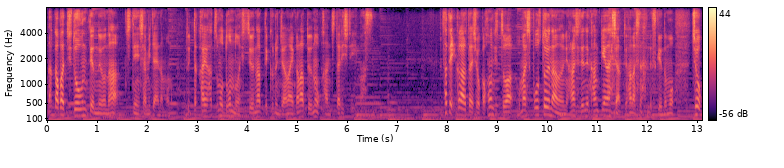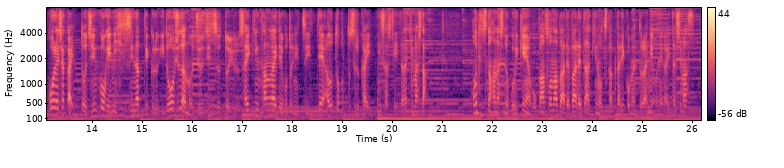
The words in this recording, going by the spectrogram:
半ば自動運転のような自転車みたいなものといった開発もどんどん必要になってくるんじゃないかなというのを感じたりしています。さて、いかがだったでしょうか本日は、お前スポーツトレーナーなのに話全然関係ないじゃんという話なんですけれども、超高齢社会と人口減に必須になってくる移動手段の充実という最近考えていることについてアウトプットする回にさせていただきました。本日の話のご意見やご感想などあれば、レター機能を使ったりコメント欄にお願いいたします。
